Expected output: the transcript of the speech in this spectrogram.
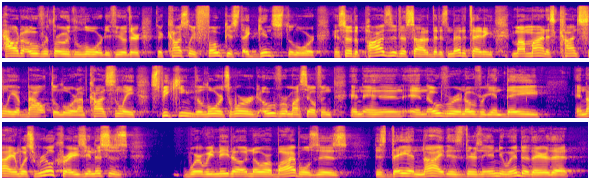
how to overthrow the Lord. If you know, they're, they're constantly focused against the Lord. And so the positive side of that is meditating. My mind is constantly about the Lord. I'm constantly speaking the Lord's word over myself and, and, and, and over and over again, day and night. And what's real crazy, and this is where we need to know our Bibles, is this day and night is there's an innuendo there that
